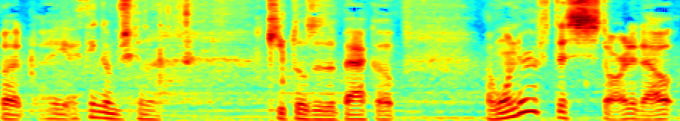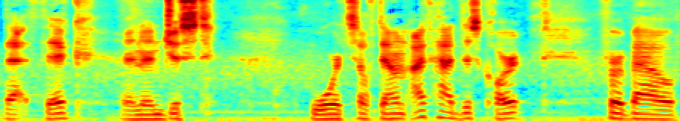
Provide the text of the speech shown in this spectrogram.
but I, I think I'm just gonna keep those as a backup. I wonder if this started out that thick and then just wore itself down. I've had this cart for about,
